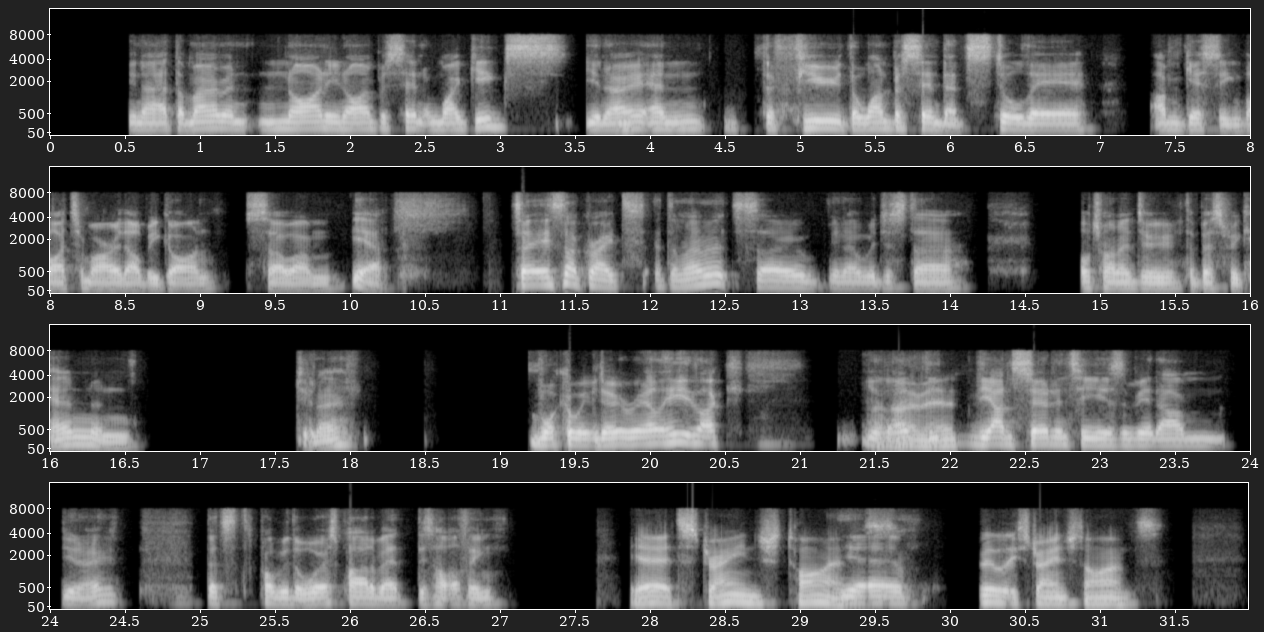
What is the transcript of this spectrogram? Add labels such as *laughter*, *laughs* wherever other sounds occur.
you know, at the moment, 99% of my gigs, you know, and the few, the 1% that's still there, I'm guessing by tomorrow they'll be gone. So, um, yeah. So it's not great at the moment. So, you know, we're just, uh, all trying to do the best we can and, you know, what can we do really? *laughs* Like, you know, know, the, the uncertainty is a bit, um, you know, that's probably the worst part about this whole thing. Yeah, it's strange times. Yeah. really strange times.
